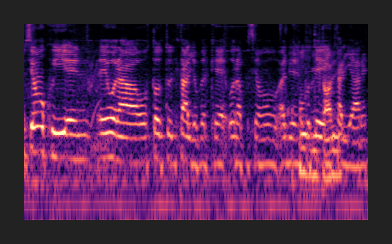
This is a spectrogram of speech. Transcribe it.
siamo qui e, e ora ho tolto il taglio perché ora possiamo di taglio. tagliare,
